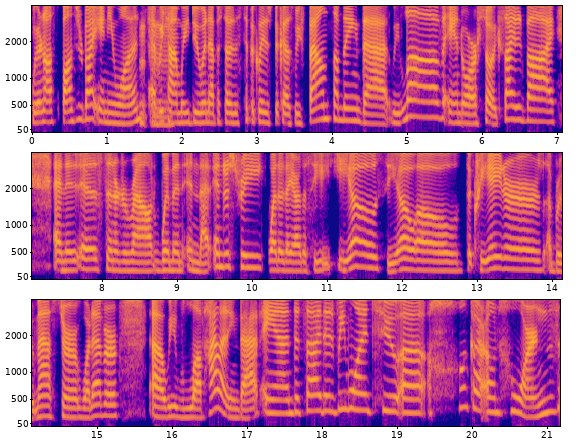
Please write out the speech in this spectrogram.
we're not sponsored by anyone. Mm-mm. Every time we do an episode, it's typically just because we found something that we love and or are so excited by. And it is centered around women in that industry, whether they are the CEO, COO, the creators, a brewmaster, whatever. Uh, we love highlighting that and decided we wanted to uh, honk our own horns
